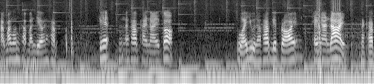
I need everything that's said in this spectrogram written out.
หักบ้านคนขับบันเดียวนะครับเก๊ะนะครับภายในก็สวยอยู่นะครับ เรียบร้อยใช้งานได้นะครับ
